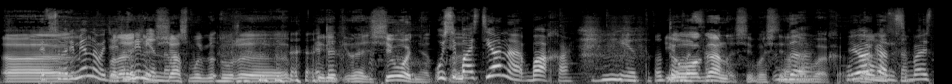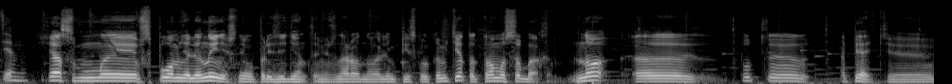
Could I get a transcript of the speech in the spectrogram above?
А, Это современного дядя? подождите, Современного. Сейчас мы уже перекидаем. Сегодня. У Себастьяна Баха. Нет, у И. Иоганна Себастьяна. Баха. Иоганна. Себастьяна. Сейчас мы вспомнили нынешнего президента Международного олимпийского комитета Томаса Баха. Но э, тут э, опять э,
